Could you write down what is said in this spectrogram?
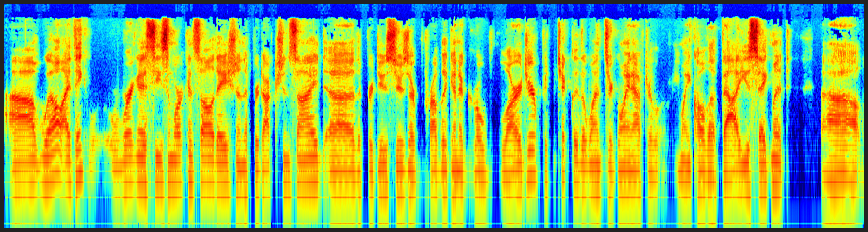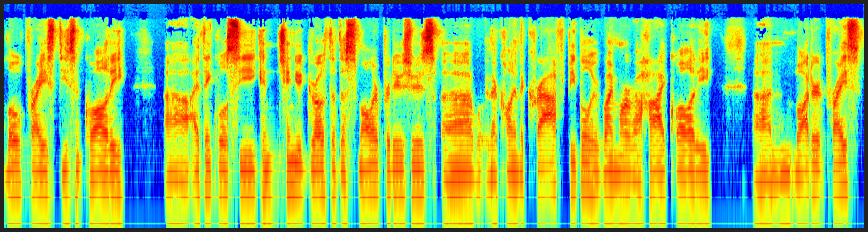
Uh, well, I think we're going to see some more consolidation on the production side. Uh, the producers are probably going to grow larger, particularly the ones that are going after what you call the value segment, uh, low price, decent quality. Uh, I think we'll see continued growth of the smaller producers. Uh, they're calling the craft people who are going more of a high quality, moderate price.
